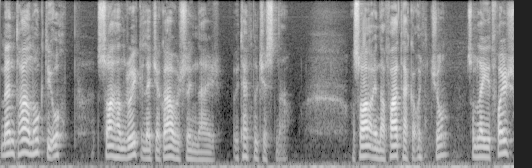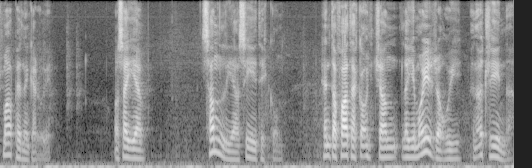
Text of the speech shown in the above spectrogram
Men ta han hukte upp, sa han røykelegja gaver synar i tempelkistna, og sa en fatakka ontjo som leie tvoir smapenningar ui. Og sier, sannlega sier tikkun, henda fatakka ontjan leie meira ui enn öll hina.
